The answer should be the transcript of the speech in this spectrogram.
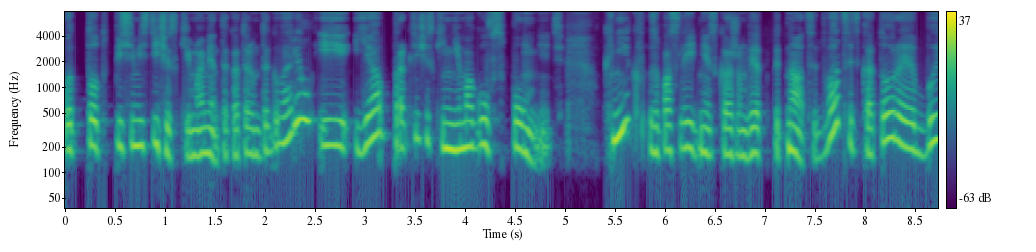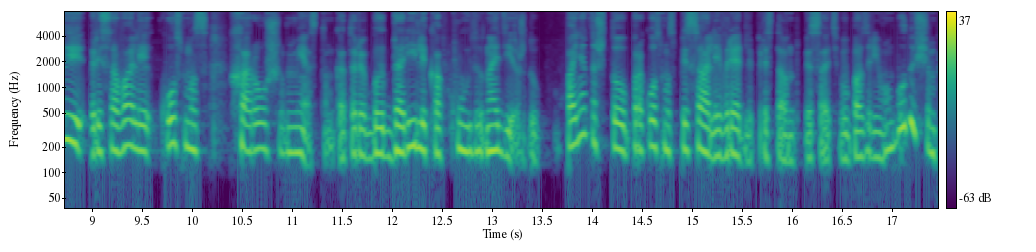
вот тот пессимистический момент, о котором ты говорил, и я практически не могу вспомнить книг за последние, скажем, лет 15-20, которые бы рисовали космос хорошим местом, которые бы дарили какую-то надежду. Понятно, что про космос писали и вряд ли перестанут писать в обозримом будущем,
